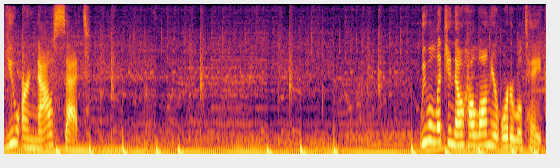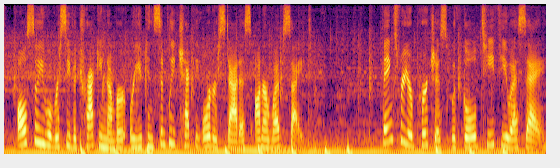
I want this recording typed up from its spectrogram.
You are now set. We will let you know how long your order will take. Also, you will receive a tracking number or you can simply check the order status on our website. Thanks for your purchase with Gold Teeth USA.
